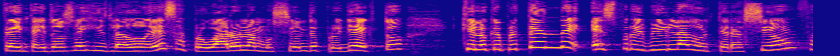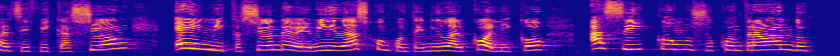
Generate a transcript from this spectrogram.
32 legisladores aprobaron la moción de proyecto que lo que pretende es prohibir la adulteración, falsificación e imitación de bebidas con contenido alcohólico, así como su contrabando.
